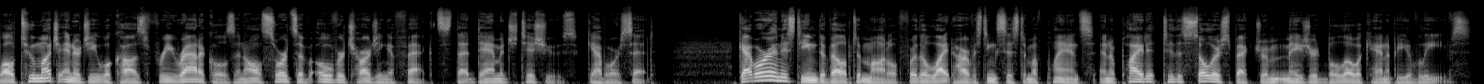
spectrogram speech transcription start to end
while too much energy will cause free radicals and all sorts of overcharging effects that damage tissues, Gabor said. Gabor and his team developed a model for the light harvesting system of plants and applied it to the solar spectrum measured below a canopy of leaves.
